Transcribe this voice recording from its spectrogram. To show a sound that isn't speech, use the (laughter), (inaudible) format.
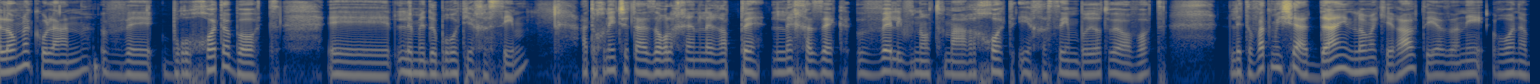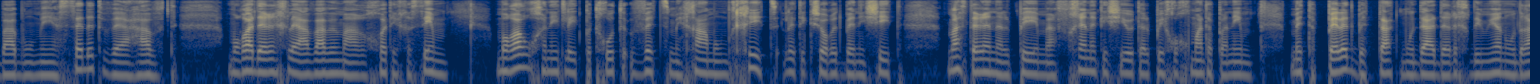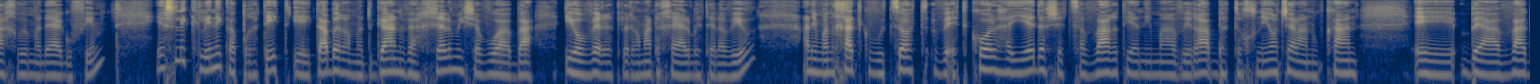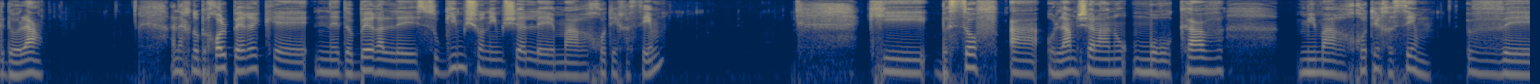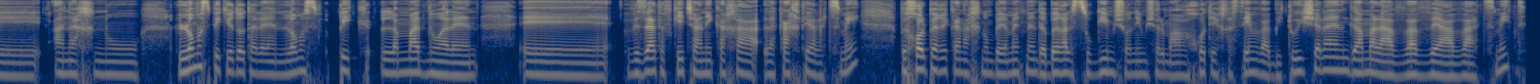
שלום לכולן וברוכות הבאות אה, למדברות יחסים. התוכנית שתעזור לכן לרפא, לחזק ולבנות מערכות יחסים בריאות ואוהבות. לטובת מי שעדיין לא מכירה אותי, אז אני רונה בבו, מייסדת ואהבת, מורה דרך לאהבה ומערכות יחסים. מורה רוחנית להתפתחות וצמיחה, מומחית לתקשורת בין-אישית, מאסטר NLP, מאבחנת אישיות על פי חוכמת הפנים, מטפלת בתת-מודע דרך דמיון מודרך ומדעי הגופים. יש לי קליניקה פרטית, היא הייתה ברמת גן, והחל משבוע הבא היא עוברת לרמת החייל בתל אביב. אני מנחת קבוצות, ואת כל הידע שצברתי אני מעבירה בתוכניות שלנו כאן אה, באהבה גדולה. אנחנו בכל פרק אה, נדבר על אה, סוגים שונים של אה, מערכות יחסים. כי בסוף העולם שלנו מורכב ממערכות יחסים. ואנחנו לא מספיק יודעות עליהן, לא מספיק למדנו עליהן, אה, וזה התפקיד שאני ככה לקחתי על עצמי. בכל פרק אנחנו באמת נדבר על סוגים שונים של מערכות יחסים והביטוי שלהן, גם על אהבה ואהבה עצמית.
